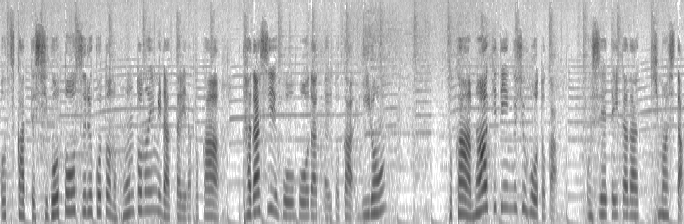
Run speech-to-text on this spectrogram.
を使って仕事をすることの本当の意味だったりだとか正しい方法だったりとか理論とかマーケティング手法とか教えていただきました。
